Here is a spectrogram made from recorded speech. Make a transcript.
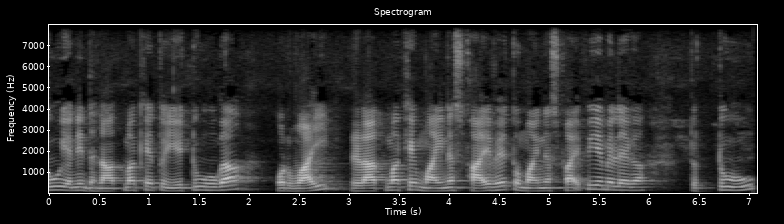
टू यानी धनात्मक है तो ये टू होगा और वाई ऋणात्मक है, माइनस फाइव है तो माइनस फाइव ये मिलेगा। तो टू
